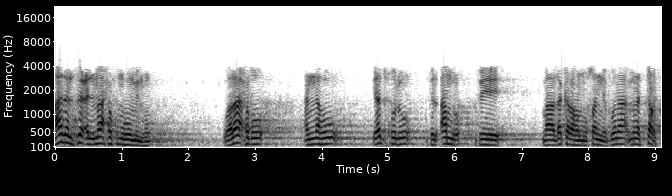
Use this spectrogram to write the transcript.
هذا الفعل ما حكمه منه؟ ولاحظوا أنه يدخل في الأمر في ما ذكره المصنف هنا من الترك.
